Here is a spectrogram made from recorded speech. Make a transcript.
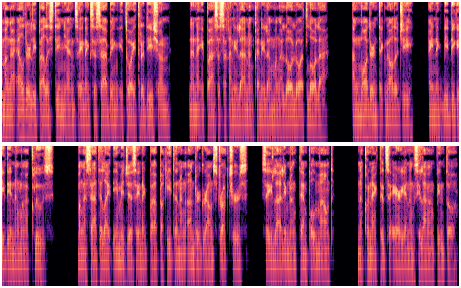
Mga elderly Palestinians ay nagsasabing ito ay tradition na naipasa sa kanila ng kanilang mga lolo at lola. Ang modern technology ay nagbibigay din ng mga clues. Mga satellite images ay nagpapakita ng underground structures sa ilalim ng Temple Mount na connected sa area ng silangang pinto.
